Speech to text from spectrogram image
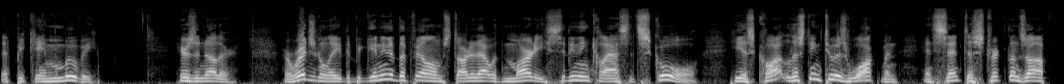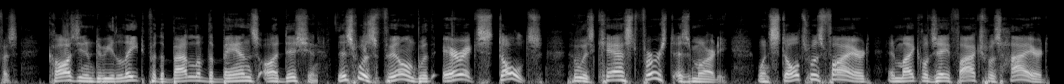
that became a movie. Here's another. Originally, the beginning of the film started out with Marty sitting in class at school. He is caught listening to his Walkman and sent to Strickland's office, causing him to be late for the Battle of the Bands audition. This was filmed with Eric Stoltz, who was cast first as Marty. When Stoltz was fired and Michael J. Fox was hired,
